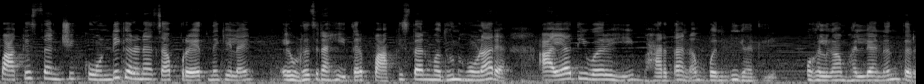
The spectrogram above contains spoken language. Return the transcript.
पाकिस्तानची कोंडी करण्याचा प्रयत्न केलाय. एवढंच नाही तर पाकिस्तानमधून होणाऱ्या आयातीवरही भारतानं बंदी घातली. पहलगाम हल्ल्यानंतर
